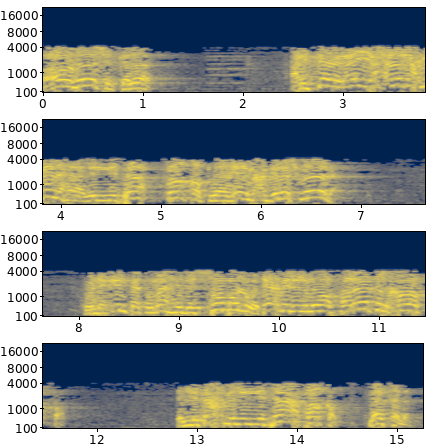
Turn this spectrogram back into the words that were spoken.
آه ماشي الكلام. عايز تعمل أي حاجة أعملها للنساء فقط لا غير ما عندناش مانع. وإنك أنت تمهد السبل وتعمل المواصلات الخاصة اللي تحمل النساء فقط مثلا.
